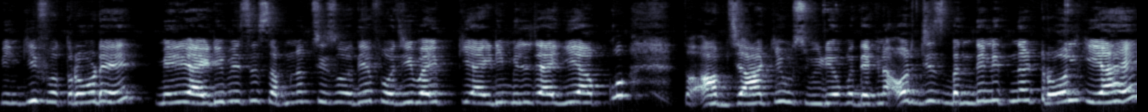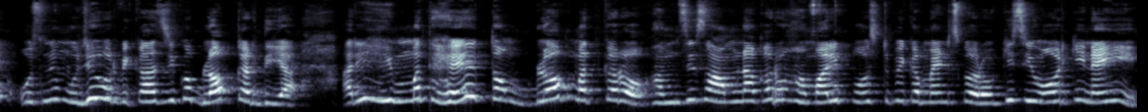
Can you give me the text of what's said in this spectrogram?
पिंकी फोतरोड है। मेरी आईडी में से सबनम सिसोदिया फौजी वाइफ की आईडी मिल जाएगी आपको। तो आप जाके उस वीडियो को देखना। और जिस बंदे ने इतना ट्रोल किया है, उसने मुझे और विकास जी को ब्लॉक कर दिया। अरे, हिम्मत है तो ब्लॉक मत करो। हमसे सामना करो, हमारी पोस्ट पे कमेंट्स करो, किसी और की नहीं।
